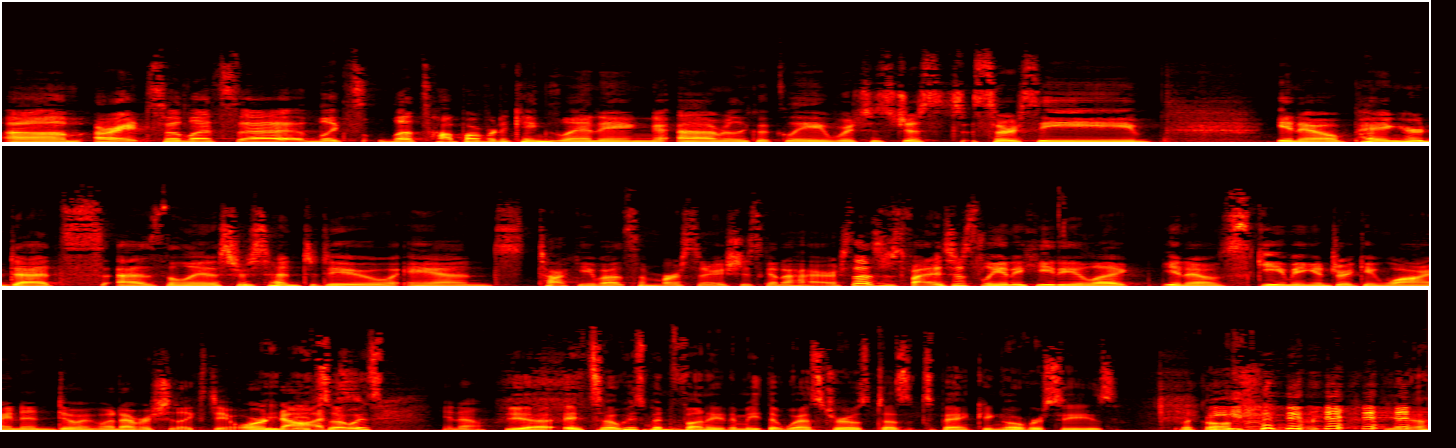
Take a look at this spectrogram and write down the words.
Um, all right. So let's, uh, let's, let's hop over to King's Landing, uh, really quickly, which is just Cersei, you know, paying her debts as the Lannisters tend to do and talking about some mercenaries she's going to hire. So that's just fine. It's just Lena Headey, like, you know, scheming and drinking wine and doing whatever she likes to do or not. It's always, you know. Yeah, it's always been funny to me that Westeros does its banking overseas, like offshore. you know,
